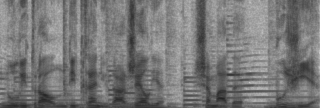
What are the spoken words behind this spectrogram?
no litoral mediterrâneo da Argélia, chamada Bugia.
